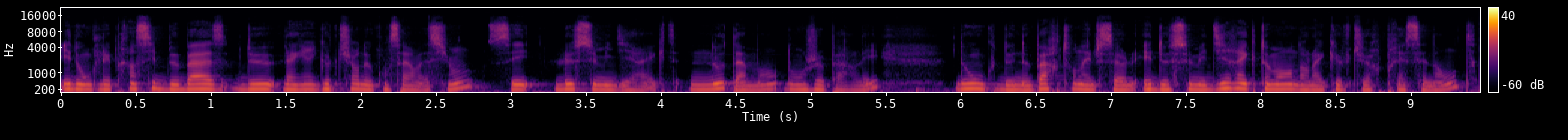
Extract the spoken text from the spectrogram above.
Et donc les principes de base de l'agriculture de conservation, c'est le semi-direct notamment dont je parlais, donc de ne pas retourner le sol et de semer directement dans la culture précédente,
